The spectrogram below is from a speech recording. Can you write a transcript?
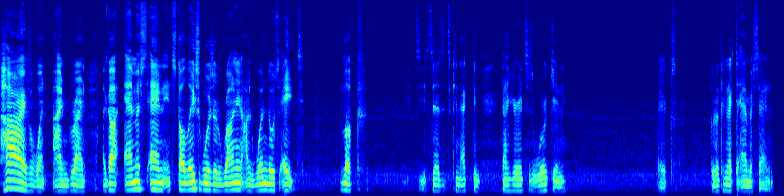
Hi everyone, I'm Brian. I got MSN Installation Wizard running on Windows 8. Look, it says it's connecting. Down here it says working. It's gonna connect to MSN.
